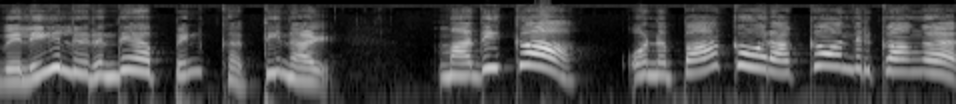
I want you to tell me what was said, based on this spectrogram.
வெளியிலிருந்தே அப்பெண் கத்தினாள். மதிக்கா உன்னை பார்க்க ஒரு அக்கா வந்திருக்காங்க.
